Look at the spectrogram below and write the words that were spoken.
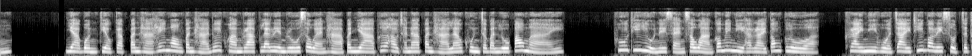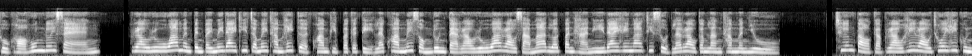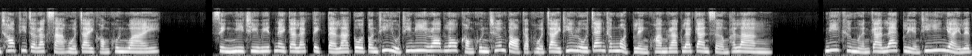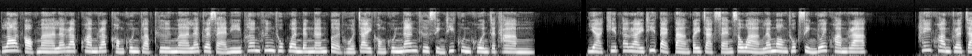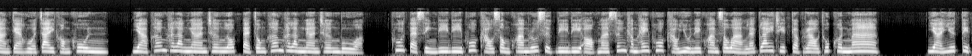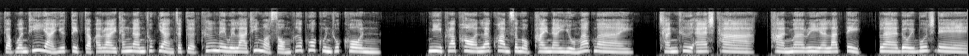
อย่าบ่นเกี่ยวกับปัญหาให้มองปัญหาด้วยความรักและเรียนรู้แสวงหาปัญญาเพื่อเอาชนะปัญหาแล้วคุณจะบรรลุเป้าหมาย ผู้ที่อยู่ในแสงสว่างก็ไม่มีอะไรต้องกลัว ใครมีหัวใจที่บริสุทธิ์จะถูกห่อหุ้มด้วยแสง เรารู้ว่ามันเป็นไปไม่ได้ที่จะไม่ทำให้เกิดความผิดปกติและความไม่สมดุลแต่เรารู้ว่าเราสามารถลดปัญหานี้ได้ให้มากที่สุดและเรากำลังทำมันอยู่ เชื่อมต่อกับเราให้เราช่วยให้คุณชอบที่จะรักษาหัวใจของคุณไว้ สิ่งมีชีวิตในกาแล็กติกแต่ละตัวตนที่อยู่ที่นี่รอบโลกของคุณเชื่อมต่อกับหัวใจที่รู้แจ้งทั้งหมดเปล่งความรักและการเสริมพลัง นี่คือเหมือนการแลกเปลี่ยนที่ยิ่งใหญ่เล็ดลอดออกมาและรับความรักของคุณกลับคืนมาและกระแสนี้เพิ่มขึ้นทุกวันดังนั้น เปิดหัวใจของคุณนั่นคือสิ่งที่คุณควรจะทำอย่าคิดอะไรที่แตกต่างไปจากแสงสว่างและมองทุกสิ่งด้วยความรัก ให้ความกระจ่างแก่หัวใจของคุณ อย่าเพิ่มพลังงานเชิงลบ แต่จงเพิ่มพลังงานเชิงบวก พูดแต่สิ่งดีๆ พวกเขาส่งความรู้สึกดีๆ ออกมาซึ่งทำให้พวกเขาอยู่ในความสว่างและใกล้ชิดกับเราทุกคนมาก อย่ายึดติดกับวันที่อย่ายึดติดกับอะไรทั้งนั้นทุกอย่างจะเกิดขึ้นในเวลาที่เหมาะสมเพื่อพวกคุณทุกคน มีพระพรและความสงบภายในอยู่มากมาย ฉันคือแอชทา ผ่านมาเรียลัตติก แปลโดยบูชเดย์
